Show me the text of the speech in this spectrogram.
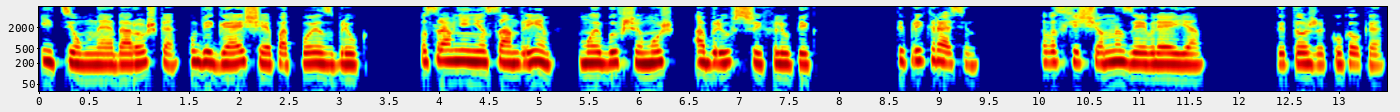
и темная дорожка, убегающая под пояс брюк. По сравнению с Андреем, мой бывший муж — обрюзший хлюпик. «Ты прекрасен», — восхищенно заявляю я. «Ты тоже, куколка.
